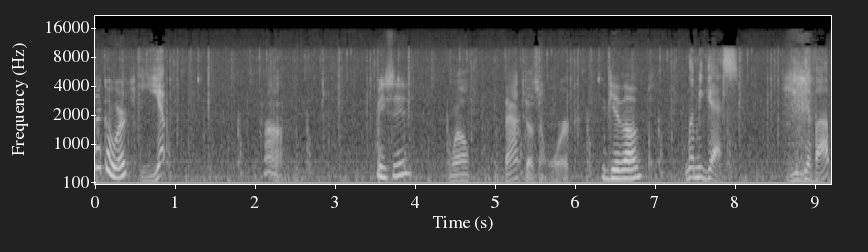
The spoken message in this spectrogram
that could work. Yep. Huh. You see? Well, that doesn't work. You give up. Let me guess. You give up?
